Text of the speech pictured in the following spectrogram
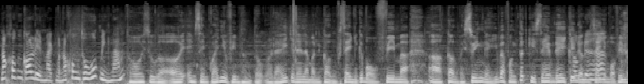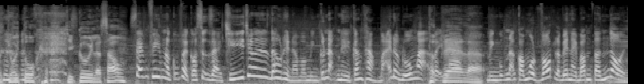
nó không có liền mạch và nó không thu hút mình lắm. Thôi Sugar ơi em xem quá nhiều phim thần tượng rồi đấy cho nên là mình cần xem những cái bộ phim mà uh, cần phải suy nghĩ và phân tích khi xem đi chứ không đừng được. xem những bộ phim mà trôi tuột. Chỉ cười là xong. Xem phim là cũng phải có sự giải trí chứ đâu thể nào mà mình cứ nặng nề căng thẳng mãi được đúng không ạ? Thật vậy ra là, là mình cũng đã có một vote là bên này bom tấn rồi ừ,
